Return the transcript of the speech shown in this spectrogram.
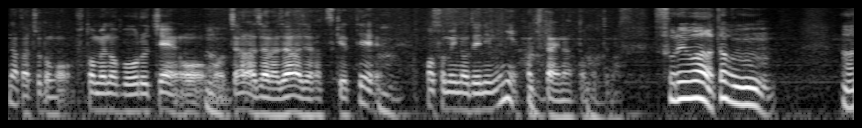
なんかちょっともう太めのボールチェーンをうん。もうジャラジャラジャラジャラつけて、うん。細身のデニムに履きたいなと思ってます、それは多分あの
